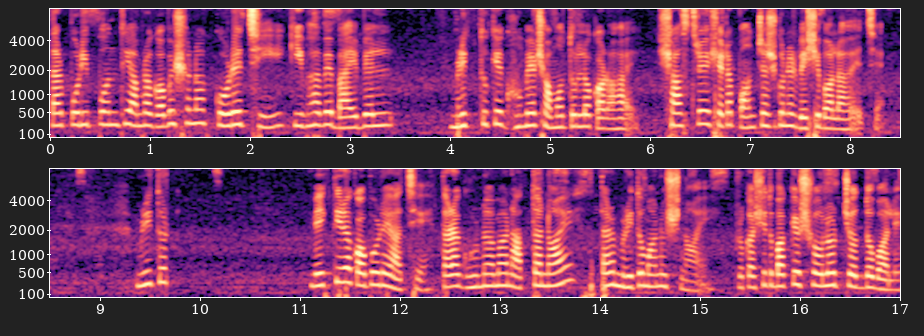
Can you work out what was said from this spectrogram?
তার পরিপন্থী আমরা গবেষণা করেছি কীভাবে বাইবেল মৃত্যুকে ঘুমের সমতুল্য করা হয়। শাস্ত্রে সেটা পঞ্চাশ গুণের বেশি বলা হয়েছে। মৃত ব্যক্তিরা কবরে আছে। তারা ঘূর্ণায়মান আত্মা নয়, তারা মৃত মানুষ নয়। প্রকাশিত বাক্য ষোলোর চোদ্দ বলে,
